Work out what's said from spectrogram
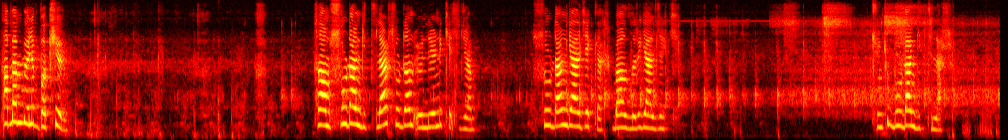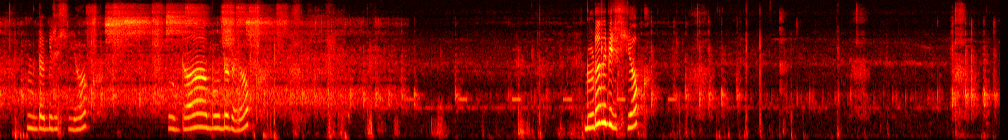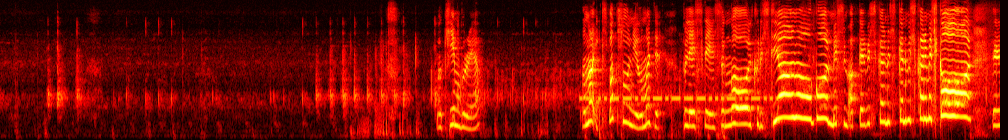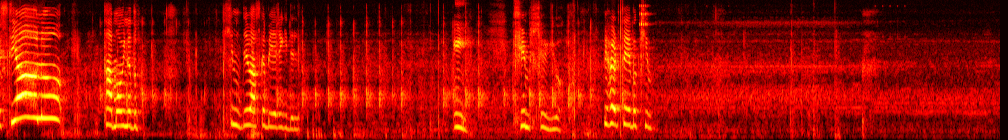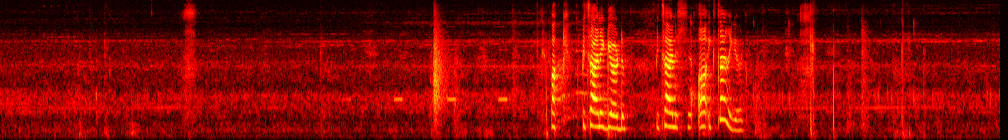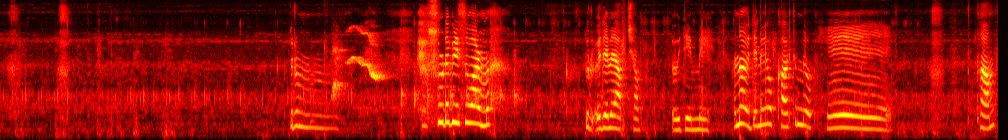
Tamam ben böyle bakıyorum. Tamam şuradan gittiler. Şuradan önlerini keseceğim. Şuradan gelecekler. Bazıları gelecek. Çünkü buradan gittiler. Burada birisi yok. Burada, burada da yok. Burada da birisi yok. Bakayım buraya. Ana Xbox oynayalım hadi. PlayStation gol, Cristiano gol, Messi, Akder, Messi, Kar, Messi, Kar, Messi, Kar, Messi, gol, Cristiano. Tam oynadım. Şimdi başka bir yere gidelim. İyi. Kimse yok. Bir haritaya bakayım. Bak bir tane gördüm. Bir tanesi. Aa iki tane gördüm. Durum. Şurada birisi var mı? Dur ödeme yapacağım. Ödeme. Ana ödeme yok. Kartım yok. He. Tamam.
